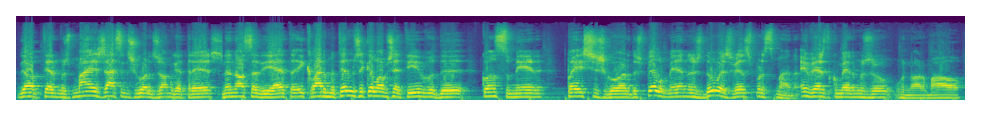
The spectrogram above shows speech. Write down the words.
de obtermos mais ácidos gordos ômega 3 na nossa dieta e, claro, metermos aquele objetivo de consumir peixes gordos pelo menos duas vezes por semana, em vez de comermos o, o normal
